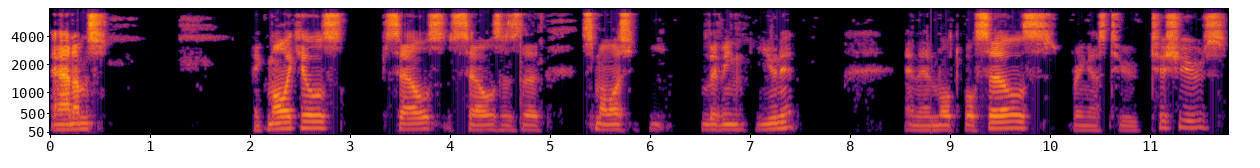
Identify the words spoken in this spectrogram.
atoms make molecules, cells. Cells is the smallest living unit. And then multiple cells bring us to tissues.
